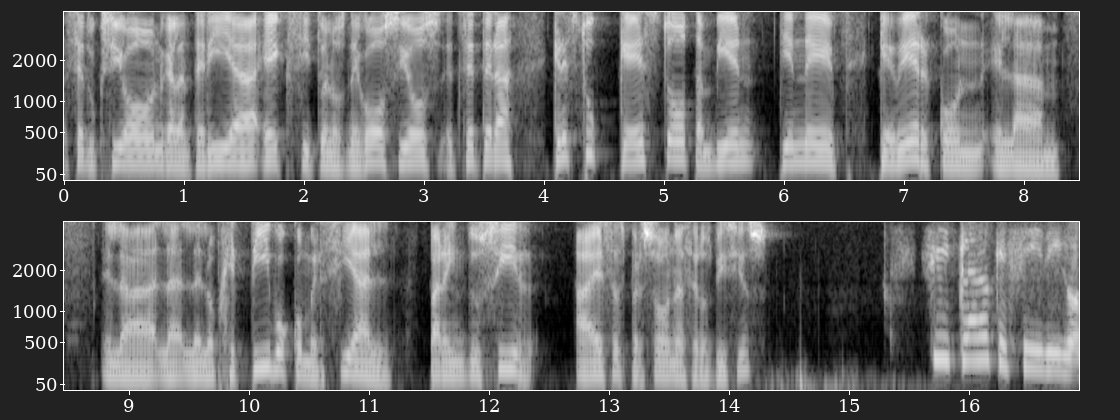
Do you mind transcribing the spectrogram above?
seducción, galantería, éxito en los negocios, etcétera. ¿Crees tú que esto también tiene que ver con el, el objetivo comercial para inducir a esas personas en los vicios? Sí, claro que sí, digo,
